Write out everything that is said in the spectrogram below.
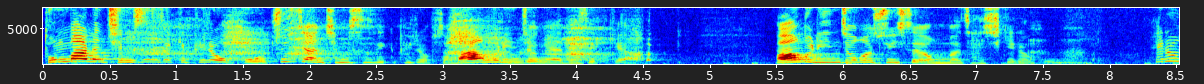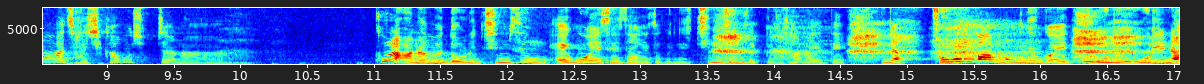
돈 많은 짐승 새끼 필요 없고 출세한 짐승 새끼 필요 없어. 마음을 인정해야 내 새끼야. 마음을 인정할 수 있어야 엄마 자식이라고. 혜리 엄마 자식 하고 싶잖아 그걸 안 하면 너는 짐승 에고의 세상에서 그냥 짐승 새끼로 살아야 돼. 그냥 좋은 밥 먹는 거에 오리 오리나.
